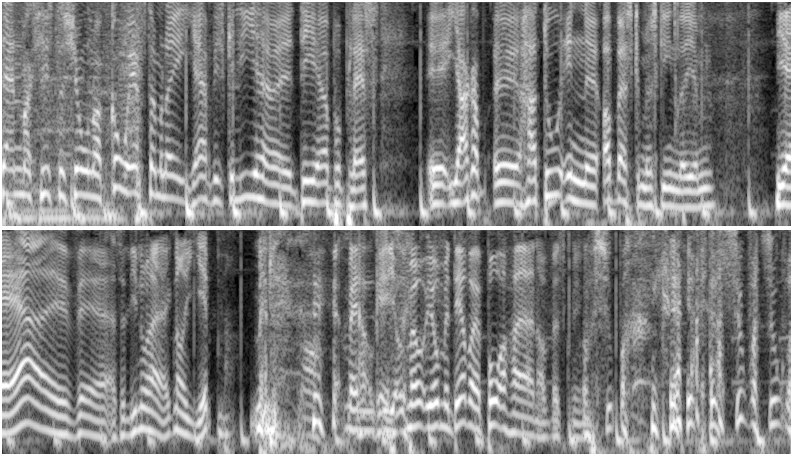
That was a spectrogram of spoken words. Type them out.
Danmarks station. Og god eftermiddag. Ja, vi skal lige have det her på plads. Øh, Jakob, øh, har du en øh, opvaskemaskine derhjemme? Ja, øh, øh, altså lige nu har jeg ikke noget hjem. Men, men, Ja, okay, jo, jo, men der, hvor jeg bor, har jeg en opvaskemaskine. Oh, super. det er super, super.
